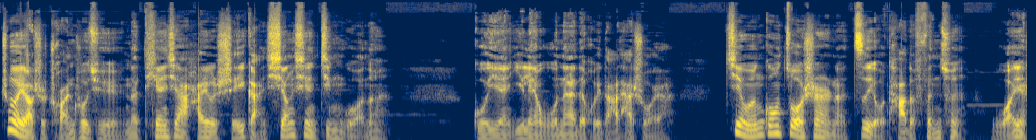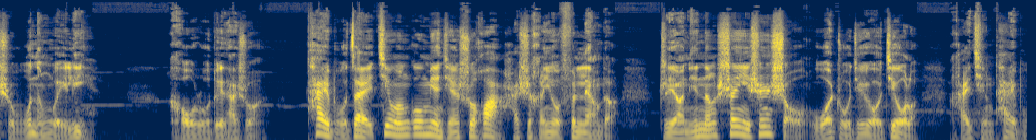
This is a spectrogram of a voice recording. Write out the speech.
这要是传出去，那天下还有谁敢相信晋国呢？郭燕一脸无奈的回答他说：“呀，晋文公做事呢，自有他的分寸，我也是无能为力。”侯儒对他说：“太卜在晋文公面前说话，还是很有分量的。”只要您能伸一伸手，我主就有救了。还请太卜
